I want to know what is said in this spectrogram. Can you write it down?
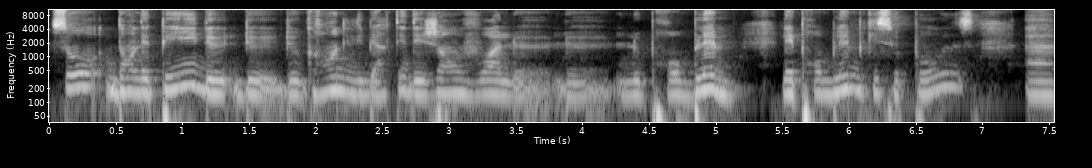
So dans les pays de de, de grande liberté, des gens voient le le le problème, les problèmes qui se posent. Euh,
